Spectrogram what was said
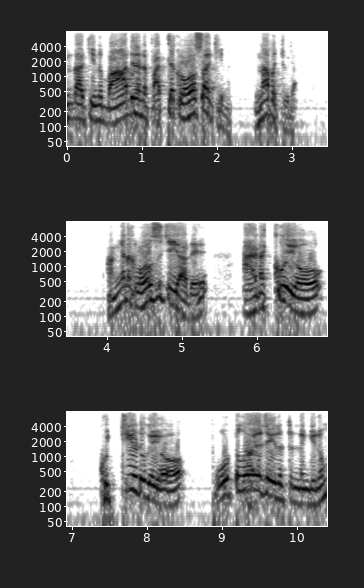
എന്താക്കിന്ന്? വാതിലിനെ പറ്റ ക്ലോസ് ആക്കിന്ന്. എന്നാ പറ്റൂല. അങ്ങനെ ക്ലോസ് ചെയ്യാതെ അടക്കുകയോ കുറ്റിയിടുകയോ പൂട്ടുകയോ ചെയ്തിട്ടുണ്ടെങ്കിലും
